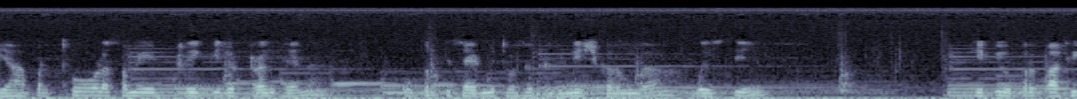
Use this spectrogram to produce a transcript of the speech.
अब यहाँ पर थोड़ा सा मैं ट्री की जो ट्रंक है ना, ऊपर की साइड में थोड़ा सा ग्रीनिश करूँगा, वो इसलिए क्योंकि ऊपर काफ़ी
